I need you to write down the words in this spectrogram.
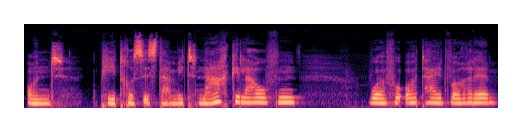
und Petrus ist damit nachgelaufen, wo er verurteilt wurde.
